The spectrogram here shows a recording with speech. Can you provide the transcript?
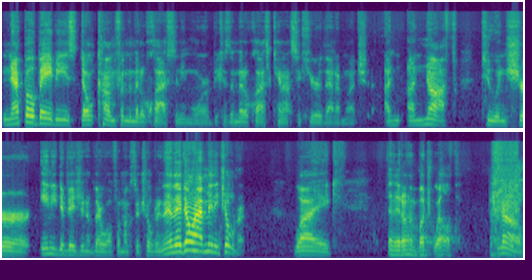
Nepo babies don't come from the middle class anymore because the middle class cannot secure that much en- enough to ensure any division of their wealth amongst their children. And they don't have many children. Like and they don't have much wealth. no.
